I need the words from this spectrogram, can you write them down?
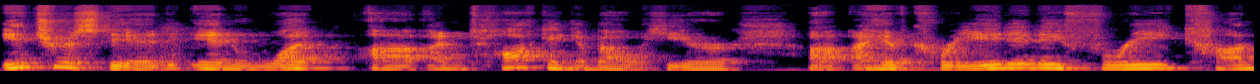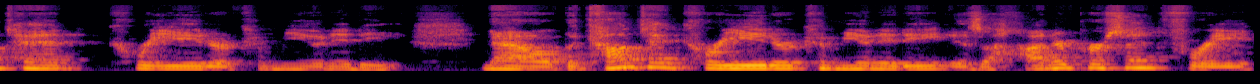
interested in what uh, I'm talking about here, uh, I have created a free content creator community. Now, the content creator community is 100% free.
